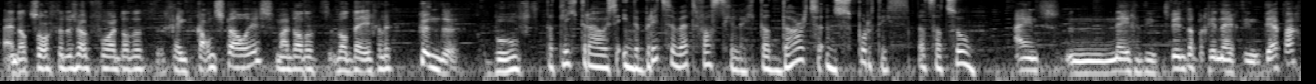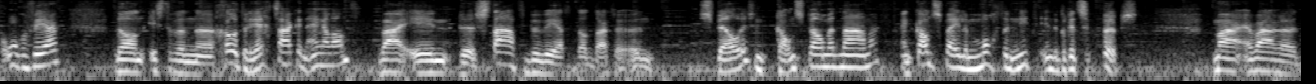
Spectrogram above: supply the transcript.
En dat zorgt er dus ook voor dat het geen kansspel is, maar dat het wel degelijk kunde behoeft. Dat ligt trouwens in de Britse wet vastgelegd dat darts een sport is. Dat staat zo. Eind 1920, begin 1930 ongeveer dan is er een uh, grote rechtszaak in Engeland. Waarin de staat beweert dat darten een spel is, een kansspel met name. En kansspelen mochten niet in de Britse pubs. Maar er waren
